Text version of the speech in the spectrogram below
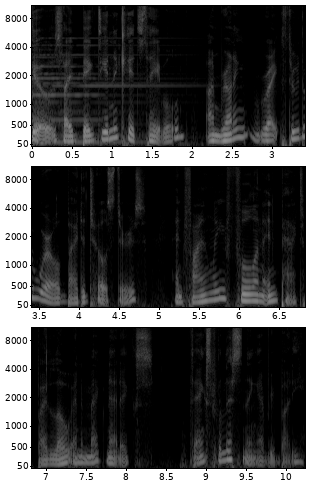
goes, by Big D and the Kids Table. I'm running right through the world by the toasters. And finally, Full on Impact by Low and Magnetics. Thanks for listening, everybody.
